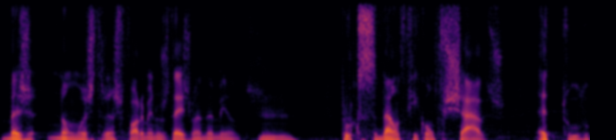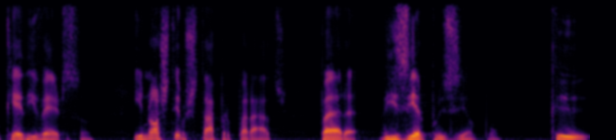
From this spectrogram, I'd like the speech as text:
mas não as transformem nos Dez Mandamentos. Uhum. Porque senão ficam fechados a tudo que é diverso. E nós temos que estar preparados para dizer, por exemplo, que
